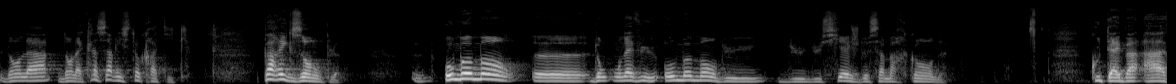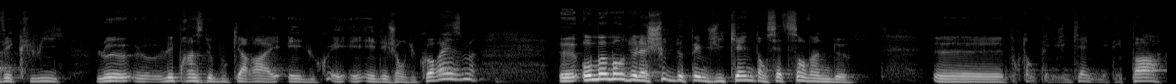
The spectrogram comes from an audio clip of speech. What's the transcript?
dans la, dans la classe aristocratique. Par exemple, euh, au moment, euh, donc on a vu au moment du, du, siège de Samarcande, Koutaïba a avec lui le, les princes de Boukhara et, des gens du Choresme. Euh, au moment de la chute de Penjikent en 722, pourtant Penjikent n'était pas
